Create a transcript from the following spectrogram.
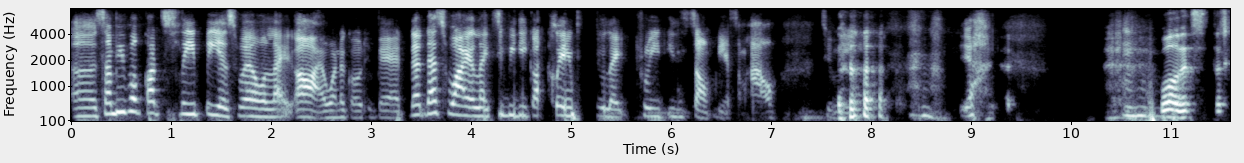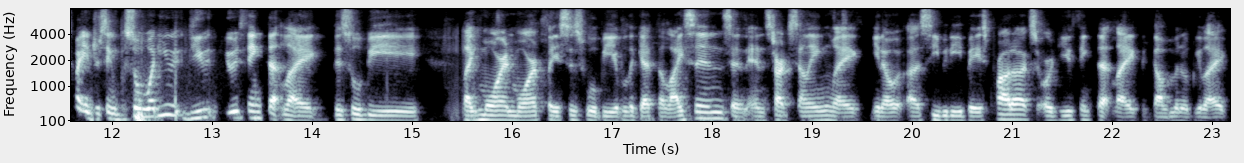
uh, some people got sleepy as well like oh i want to go to bed that, that's why like cbd got claimed to like treat insomnia somehow to me yeah Mhm. well, that's that's quite interesting. So, what do you do? You do you think that like this will be like more and more places will be able to get the license and and start selling like you know uh, CBD based products, or do you think that like the government will be like,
